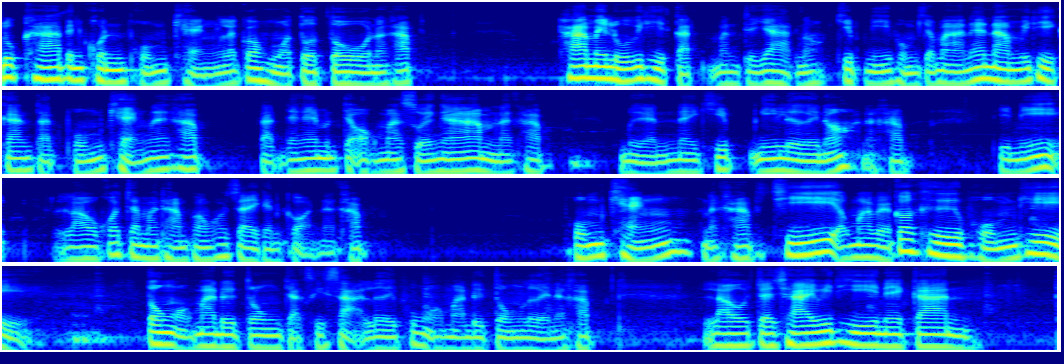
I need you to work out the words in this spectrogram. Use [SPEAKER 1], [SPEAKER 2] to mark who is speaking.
[SPEAKER 1] ลูกค้าเป็นคนผมแข็งแล้วก็หัวโตๆนะครับ ถ้าไม่รู้วิธีตัดมันจะยากเนาะ คลิปนี้ผมจะมาแนะนำวิธีการตัดผมแข็งนะครับ ตัดยังไงมันจะออกมาสวยงามนะครับ เหมือนในคลิปนี้เลยเนาะนะครับ ทีนี้เราก็จะมาทำความเข้าใจกันก่อนนะครับ ผมแข็งนะครับ ชี้ออกมาแบบก็คือผมที่ตรงออกมาโดยตรงจากศีรษะเลยพุ่งออกมาโดยตรงเลยนะครับ เราจะใช้วิธีในการ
